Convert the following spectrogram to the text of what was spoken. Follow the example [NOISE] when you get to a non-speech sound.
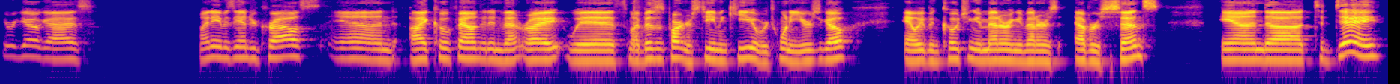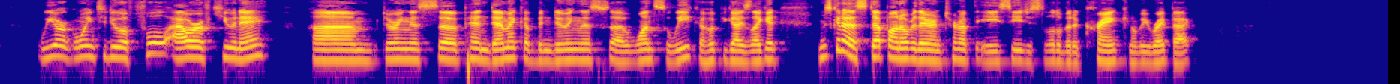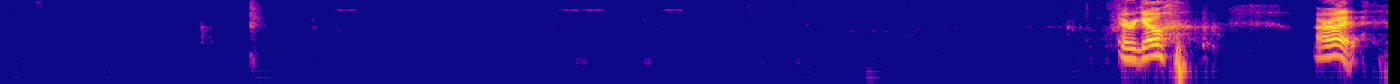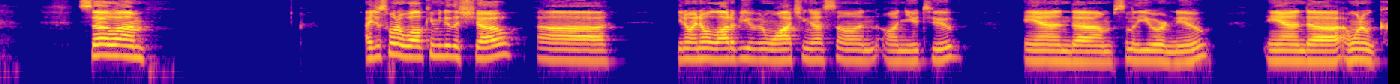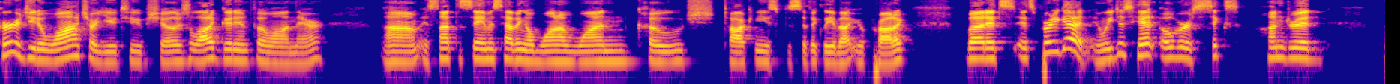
Here we go, guys. My name is Andrew Krauss, and I co founded InventRight with my business partner, Stephen Key, over 20 years ago. And we've been coaching and mentoring inventors ever since. And uh, today, we are going to do a full hour of Q&A. Um, during this uh, pandemic, I've been doing this uh, once a week. I hope you guys like it. I'm just going to step on over there and turn up the AC, just a little bit of crank, and I'll be right back. There we go. All right. So, um, I just want to welcome you to the show. Uh, you know, I know a lot of you have been watching us on on YouTube, and um, some of you are new. And uh, I want to encourage you to watch our YouTube show. There's a lot of good info on there. Um, it's not the same as having a one-on-one coach talking to you specifically about your product, but it's it's pretty good. And we just hit over 600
